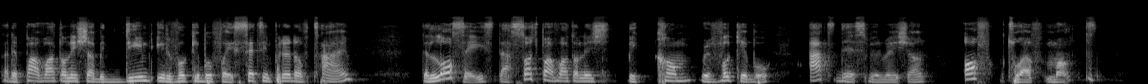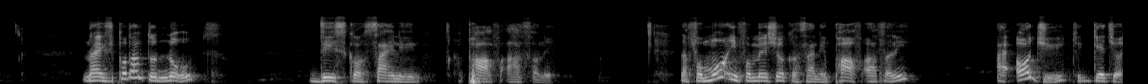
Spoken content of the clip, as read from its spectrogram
that the power of attorney shall be deemed irrevocable for a certain period of time, the law says that such power of attorney become revocable at the expiration of 12 months. Now, it's important to note this concerning power of attorney. Now, for more information concerning Power of Attorney, I urge you to get your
